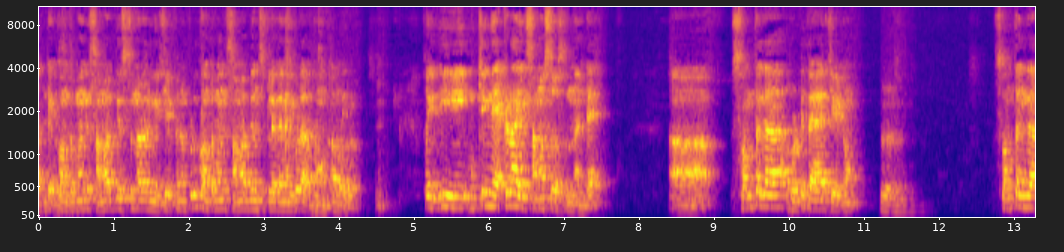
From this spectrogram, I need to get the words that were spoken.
అంటే కొంతమంది సమర్థిస్తున్నారని మీరు చెప్పినప్పుడు కొంతమంది సమర్థించట్లేదు అనేది కూడా అర్థం అవుతుంది. సో ఇది ముఖ్యంగా ఎక్కడ ఈ సమస్య వస్తుందంటే సొంతగా రొట్టె తయారు చేయడం. సొంతంగా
